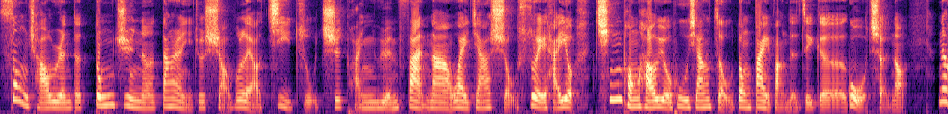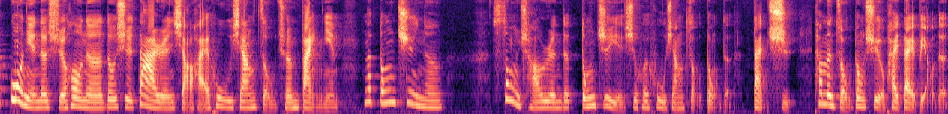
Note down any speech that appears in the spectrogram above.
宋朝人的冬至呢，当然也就少不了祭祖、吃团圆饭，那外加守岁，还有亲朋好友互相走动拜访的这个过程哦。那过年的时候呢，都是大人小孩互相走春拜年。那冬至呢，宋朝人的冬至也是会互相走动的，但是。他们走动是有派代表的，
